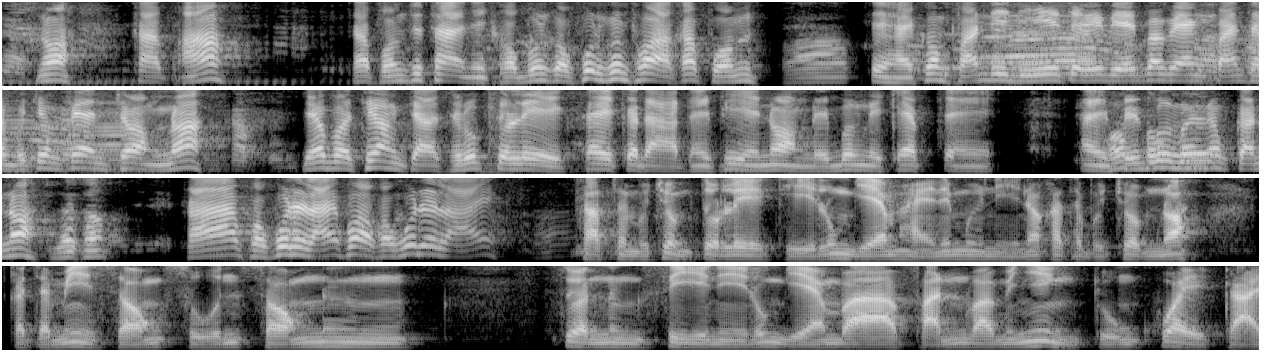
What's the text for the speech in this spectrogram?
ครับเนาะครับเอาครับผมสุดท้ายนี่ขอบคุณขอบคุณคุณพ่อครับผมครับที่ให้ความฝันดีๆตัวเด็ดๆมาแบ่งปันท่านผู้ชมแฟนช่องเนาะครับผมเดี๋ยวพอเที่ยงจะสรุปตัวเลขใส่กระดาษให้พี่ให้น้องในเบื้องในแคปในให้เป็นเบื้องน้ำกันเนาะแล้วครับครับขอบคุณหลายๆพ่อขอบคุณหลายๆครับท่านผู้ชมตัวเลขที่ลุงแย้มให้ในมือนี้เนาะครับท่านผู้ชมเนาะก็จะมีสองศูนย์สองหนึ่ง ส่วนหนึ่งสี่นี่ลุงแย้มว่าฝันว่ามียิ่งจูงข้วยกาย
